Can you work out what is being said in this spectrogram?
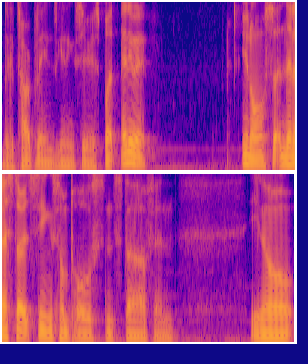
the guitar playing is getting serious. But anyway, you know, so and then I start seeing some posts and stuff and you know,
